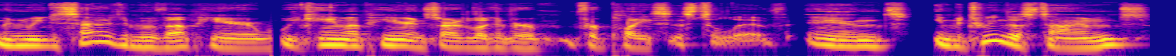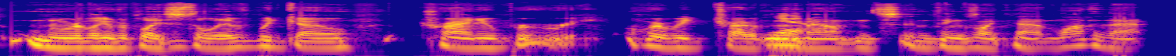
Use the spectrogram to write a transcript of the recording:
when we decided to move up here, we came up here and started looking for, for places to live. And in between those times, when we were looking for places to live, we'd go try a new brewery or we'd drive up in Yeah. the mountains and things like that. A lot of that.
